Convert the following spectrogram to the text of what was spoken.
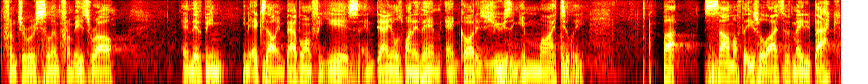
from Jerusalem, from Israel, and they've been in exile in Babylon for years. And Daniel's one of them, and God is using him mightily. But some of the Israelites have made it back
